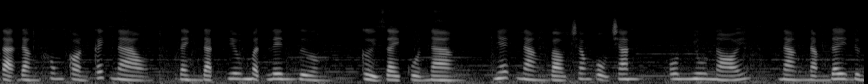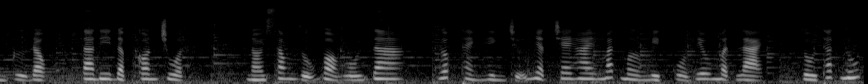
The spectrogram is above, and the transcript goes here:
Tạ đằng không còn cách nào, đành đặt diêu mật lên giường, cởi giày của nàng, nhét nàng vào trong ổ chăn, ôn nhu nói, nàng nằm đây đừng cử động, ta đi đập con chuột. Nói xong rũ vỏ gối ra, gấp thành hình chữ nhật che hai mắt mờ mịt của diêu mật lại, rồi thắt nút,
